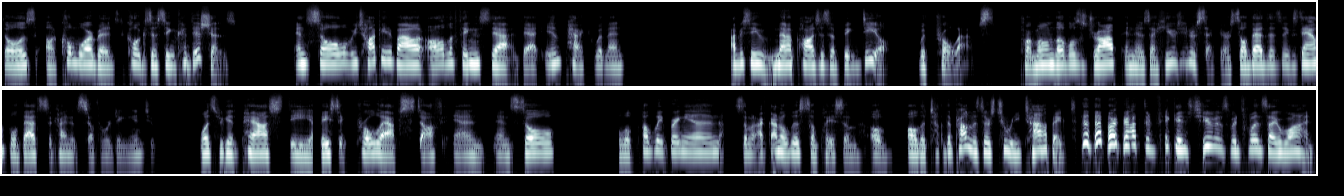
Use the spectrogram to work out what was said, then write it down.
those uh, comorbid coexisting conditions. And so we're talking about all the things that, that impact women. Obviously, menopause is a big deal with prolapse. Hormone levels drop and there's a huge intersect there. So that as an example, that's the kind of stuff we're digging into. Once we get past the basic prolapse stuff and, and so We'll probably bring in some. I've got a list someplace of, of all the time. The problem is there's too many topics. I have to pick and choose which ones I want.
